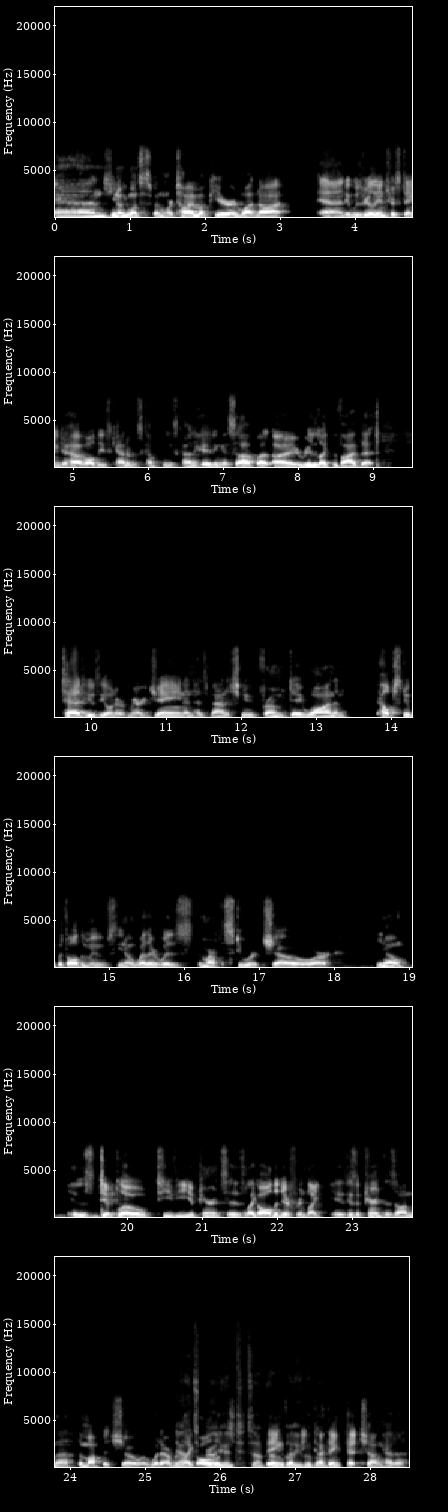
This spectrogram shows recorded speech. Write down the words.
And you know he wants to spend more time up here and whatnot and it was really interesting to have all these cannabis companies kind of hitting us up. But I really like the vibe that Ted, who's the owner of Merry Jane and has managed Snoop from day one, and helped Snoop with all the moves, you know, whether it was the Martha Stewart show or, you know, his Diplo TV appearances, like all the different, like his, his appearances on the the Muppet Show or whatever, yeah, like all brilliant. those it's un- things. I think, I think Ted Chung had a,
